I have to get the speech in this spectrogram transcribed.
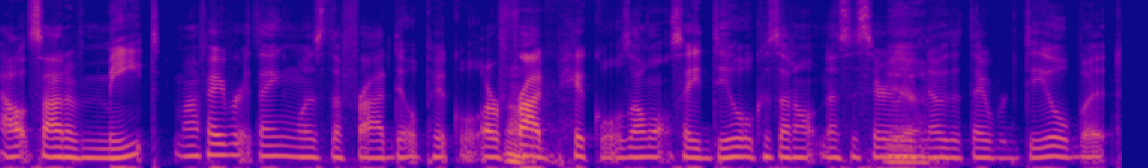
outside of meat, my favorite thing was the fried dill pickle or fried pickles. I won't say dill because I don't necessarily Yeah. know that they were dill, but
